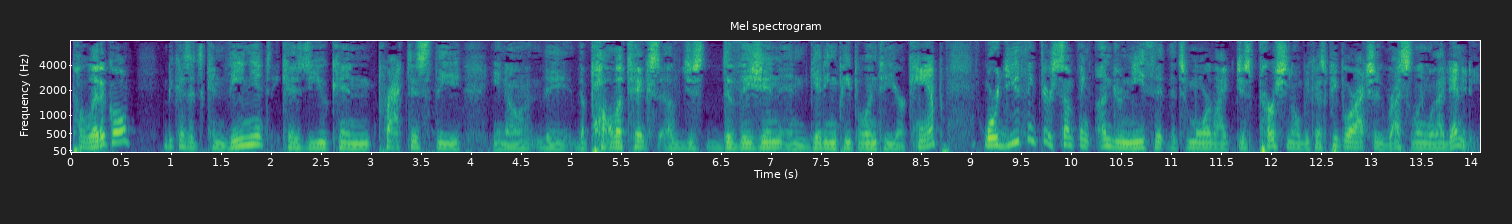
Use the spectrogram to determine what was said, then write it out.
political? because it's convenient because you can practice the you know the the politics of just division and getting people into your camp or do you think there's something underneath it that's more like just personal because people are actually wrestling with identity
